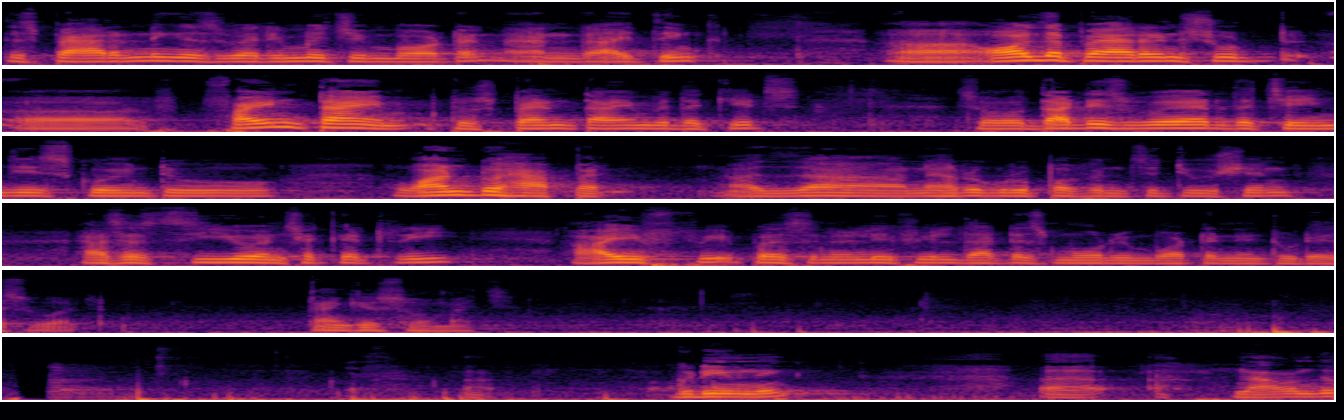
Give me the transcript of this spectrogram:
this parenting is very much important and I think uh, all the parents should uh, find time to spend time with the kids. So that is where the change is going to want to happen. As the Nehru Group of Institution, as a CEO and secretary, I fe- personally feel that is more important in today's world. Thank you so much. Good evening நான் வந்து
